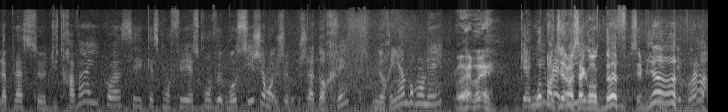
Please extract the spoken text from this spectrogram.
la place euh, du travail, quoi. C'est qu'est-ce qu'on fait? Est-ce qu'on veut? Moi aussi, j'adorerais ne rien branler, Ouais, ouais. Gagner Moi, partir à vie. 59, c'est bien. Hein. et voilà,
